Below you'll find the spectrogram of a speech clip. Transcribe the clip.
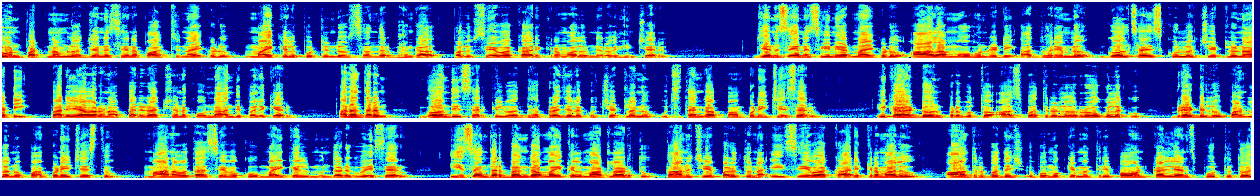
డోన్పట్నంలో జనసేన పార్టీ నాయకుడు మైకేల్ పుట్టినరోజు సందర్భంగా పలు సేవా కార్యక్రమాలు నిర్వహించారు. జనసేన సీనియర్ నాయకుడు ఆలా మోహన్ రెడ్డి ఆధ్వర్యంలో గర్ల్స్ హైస్కూల్లో చెట్లు నాటి పర్యావరణ పరిరక్షణకు నాంది పలికారు. అనంతరం గాంధీ సర్కిల్ వద్ద ప్రజలకు చెట్లను ఉచితంగా పంపిణీ చేశారు. ఇక డోన్ ప్రభుత్వ ఆసుపత్రిలో రోగులకు బ్రెడ్లు పండ్లను పంపిణీ చేస్తూ మానవతా సేవకు మైకేల్ ముందడుగు వేశారు. ఈ సందర్భంగా మైకేల్ మాట్లాడుతూ తాను చేపడుతున్న ఈ సేవా కార్యక్రమాలు ఆంధ్రప్రదేశ్ ఉప ముఖ్యమంత్రి పవన్ కళ్యాణ్ స్ఫూర్తితో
